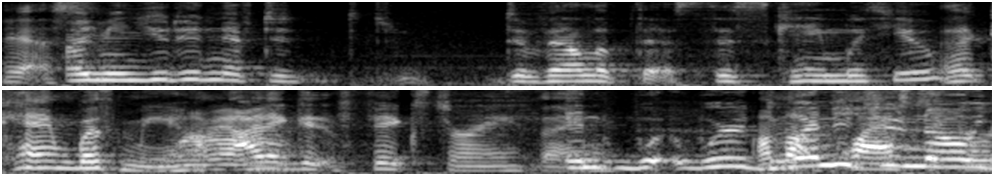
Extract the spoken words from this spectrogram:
Yes. I mean, you didn't have to d- develop this. This came with you? It came with me. I mean, I didn't get it fixed or anything. And wh- where, I'm not when did you plastic know or you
